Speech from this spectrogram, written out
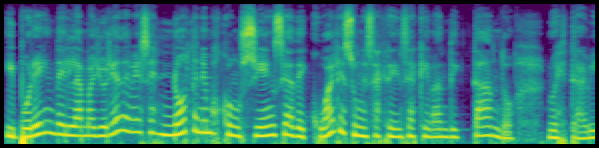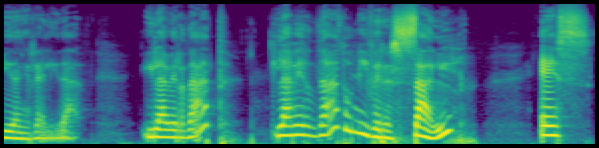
y por ende la mayoría de veces no tenemos conciencia de cuáles son esas creencias que van dictando nuestra vida en realidad. Y la verdad, la verdad universal es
